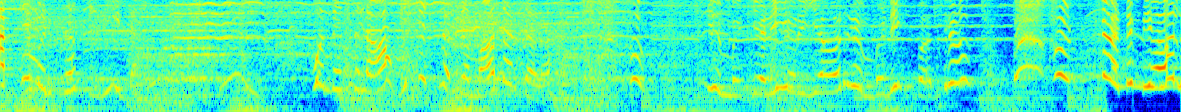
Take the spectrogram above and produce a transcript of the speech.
ಅತ್ತೆ ಮನಸ ಸರಿ ಇಲ್ಲ. ಒಂದೊಂದ್ಸಲ ಹುಚ್ಚಿಟ್ಲಂತ ಮಾತಾಡ್ತಾಳ. ನಿಮ್ಮ ಗೆಳೆಯರು ಯಾರ ಮನೆಗೆ ಬಂದ್ರ? ನನ್ನ ಮ್ಯಾಲ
